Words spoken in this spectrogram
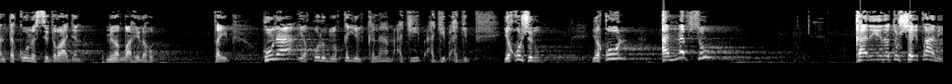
أن تكون استدراجا من الله لهم. طيب هنا يقول ابن القيم كلام عجيب عجيب عجيب. يقول شنو؟ يقول النفس قرينة الشيطان.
